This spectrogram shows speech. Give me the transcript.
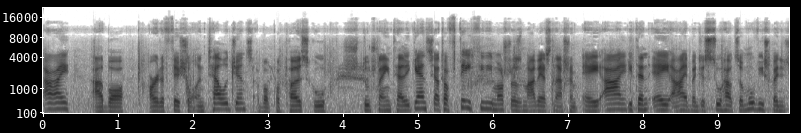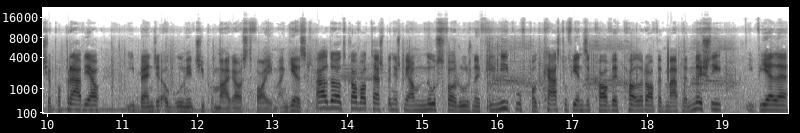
AI albo Artificial Intelligence, albo po polsku sztuczna inteligencja, to w tej chwili możesz rozmawiać z naszym AI i ten AI będzie słuchał, co mówisz, będzie cię poprawiał i będzie ogólnie ci pomagał z twoim angielskim. Ale dodatkowo też będziesz miał mnóstwo różnych filmików, podcastów językowych, kolorowe mapy myśli i wiele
